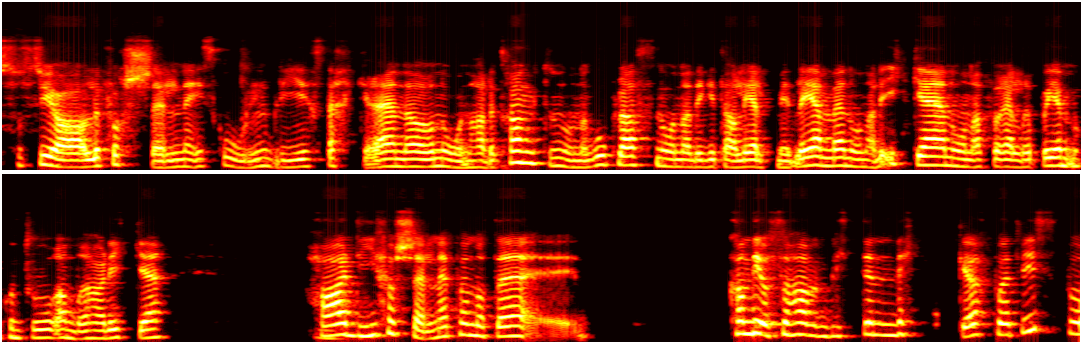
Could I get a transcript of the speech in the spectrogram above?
sosiale forskjellene i skolen blir sterkere når noen har det trangt, noen har god plass, noen har digitale hjelpemidler hjemme, noen har det ikke, noen har foreldre på hjemmekontor, andre har det ikke. Har de forskjellene på en måte Kan de også ha blitt en vekker på et vis på,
